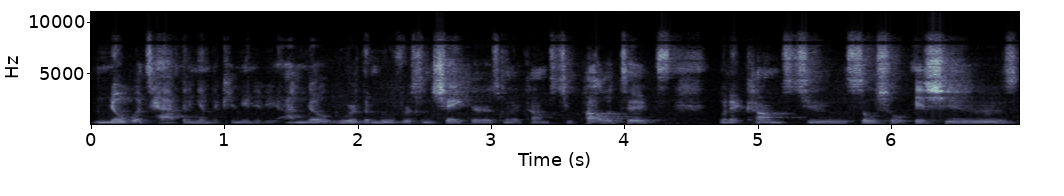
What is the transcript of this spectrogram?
know what's happening in the community. I know who are the movers and shakers when it comes to politics, when it comes to social issues,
